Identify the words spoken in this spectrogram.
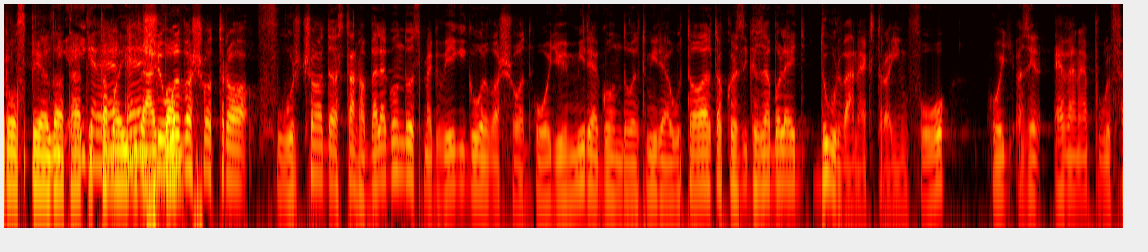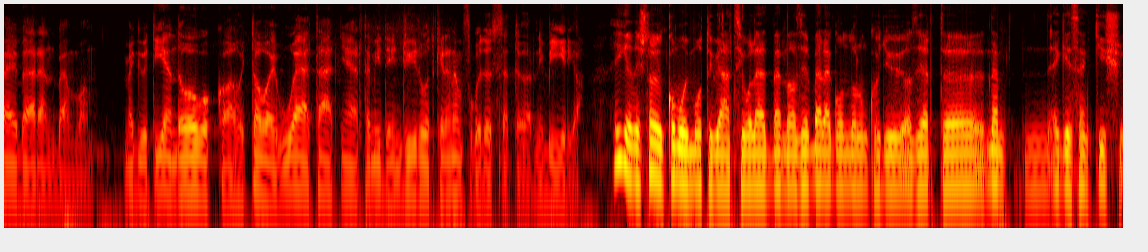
rossz példa. Tehát Igen, itt a mai első világban... olvasatra furcsa, de aztán ha belegondolsz, meg végigolvasod, hogy ő mire gondolt, mire utalt, akkor ez igazából egy durván extra info, hogy azért Evenepul fejben rendben van. Meg őt ilyen dolgokkal, hogy tavaly Vueltát nyertem, idén Girot kéne, nem fogod összetörni, bírja. Igen, és nagyon komoly motiváció lehet benne, azért belegondolunk, hogy ő azért nem egészen kis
